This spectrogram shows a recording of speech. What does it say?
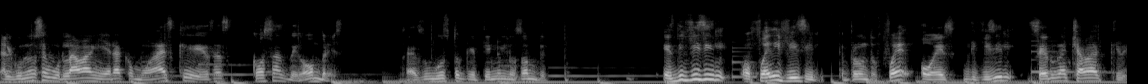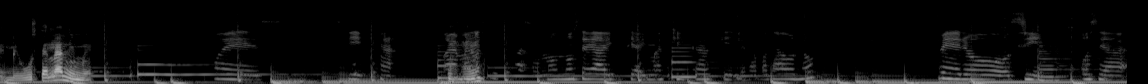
algunos se burlaban y era como, ah, es que esas cosas de hombres. O sea, es un gusto que tienen los hombres. ¿Es difícil o fue difícil? Te pregunto, ¿fue o es difícil ser una chava que le gusta el anime? Pues sí, no, no sé si hay más chicas que les ha pasado o no, pero sí, o sea,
